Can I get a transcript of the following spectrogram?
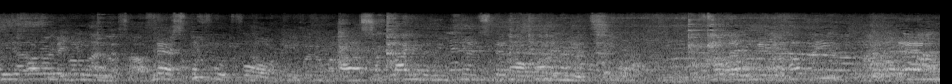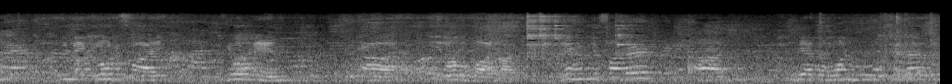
May you bless the food for uh, supplying the nutrients that our body needs, so that we may be healthy and we may glorify your name uh, in our body. Dear Heavenly Father, uh, we are the one who fed us we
